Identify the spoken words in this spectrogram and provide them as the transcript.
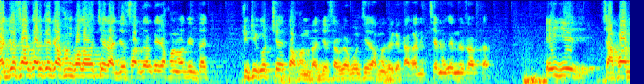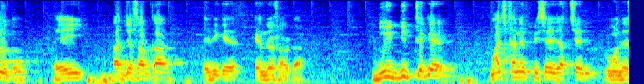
রাজ্য সরকারকে যখন বলা হচ্ছে, রাজ্য সরকারকে যখন অধিকদার চিঠি করছে, তখন রাজ্য সরকার বলছে, আমাদেরকে টাকা দিচ্ছে না কেন্দ্র সরকার। এই যে চাপানুতো এই রাজ্য সরকার, এদিকে কেন্দ্র সরকার। দুই দিক থেকে মাঝখানে পিছিয়ে যাচ্ছেন আমাদের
